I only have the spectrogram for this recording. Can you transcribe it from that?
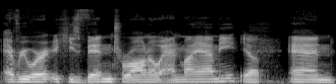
everywhere he's been, Toronto and Miami. Yep. And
